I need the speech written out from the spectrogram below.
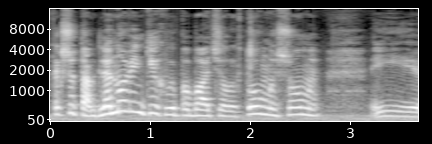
Так що так, для новеньких ви побачили, хто ми, що ми. І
